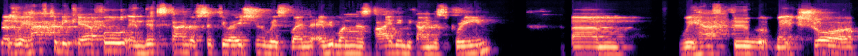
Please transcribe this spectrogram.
because we have to be careful in this kind of situation with when everyone is hiding behind a screen. Um, we have to make sure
